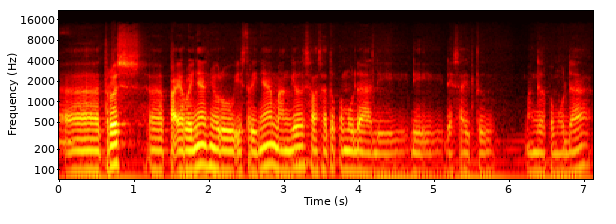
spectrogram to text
Eh, terus eh, Pak RW-nya nyuruh istrinya manggil salah satu pemuda di di desa itu. Manggil pemuda.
